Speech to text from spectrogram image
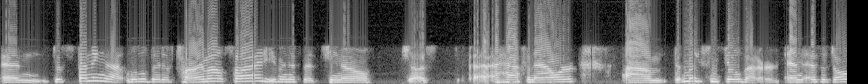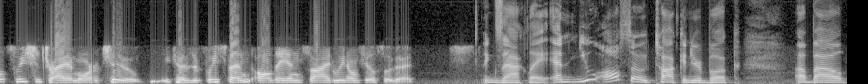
and just spending that little bit of time outside, even if it's, you know, just a half an hour, um, that makes them feel better. And as adults, we should try it more too, because if we spend all day inside, we don't feel so good. Exactly. And you also talk in your book about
